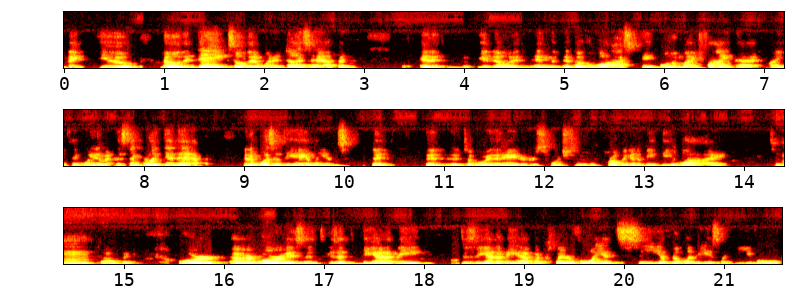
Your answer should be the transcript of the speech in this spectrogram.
make you know the date so that when it does happen, it, you know, and, and, and the lost people who might find that might think, wait a minute, this thing really did happen. And it wasn't the aliens that, that, that took away the haters, which is probably going to be the lie. It's another hmm. topic. Or, or or is it is it the enemy? Does the enemy have a clairvoyancy abilities like evil?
